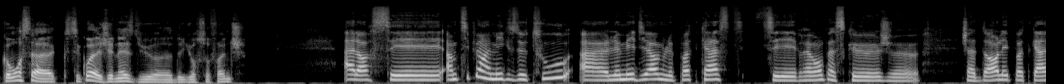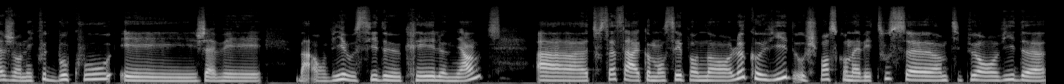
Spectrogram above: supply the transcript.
comment ça C'est quoi la genèse du euh, de You're So French? Alors c'est un petit peu un mix de tout. Euh, le médium, le podcast, c'est vraiment parce que je j'adore les podcasts, j'en écoute beaucoup et j'avais bah, envie aussi de créer le mien. Euh, tout ça, ça a commencé pendant le Covid, où je pense qu'on avait tous euh, un petit peu envie de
